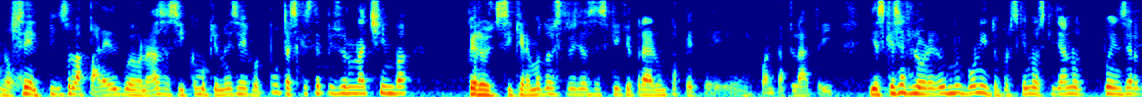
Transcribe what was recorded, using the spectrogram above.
no sé, el piso, la pared, huevonadas, así como que uno dice, "Hijo de puta, es que este piso era una chimba, pero si queremos dos estrellas es que hay que traer un tapete, cuánta plata. Y, y es que ese florero es muy bonito, pero es que no, es que ya no pueden ser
